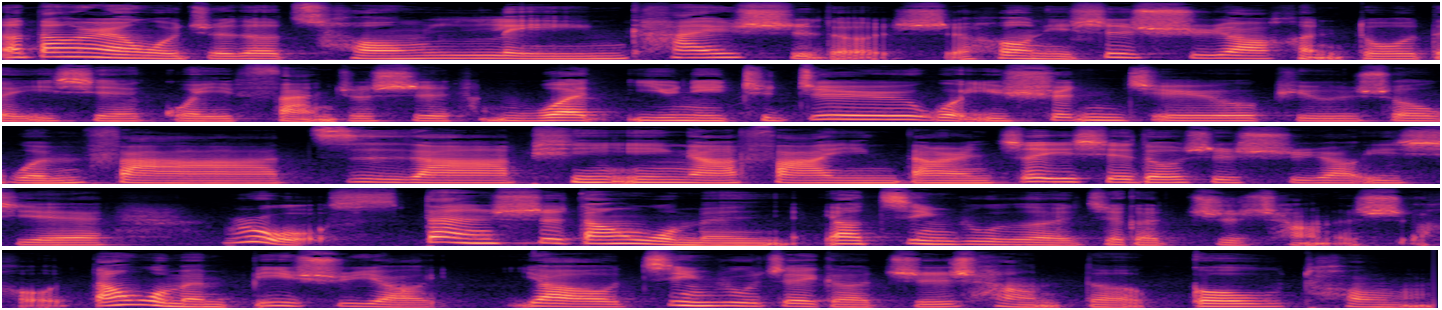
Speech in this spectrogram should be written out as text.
那当然，我觉得从零开始的时候，你是需要很多的一些规范，就是 what you need to do, what you shouldn't do。比如说文法、字啊、拼音啊、发音，当然这一些都是需要一些 rules。但是当我们要进入了这个职场的时候，当我们必须要要进入这个职场的沟通，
